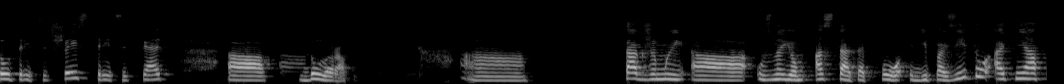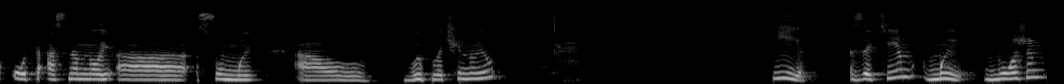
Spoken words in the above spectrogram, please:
136-35 долларов. Также мы а, узнаем остаток по депозиту, отняв от основной а, суммы а, выплаченную. И затем мы можем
